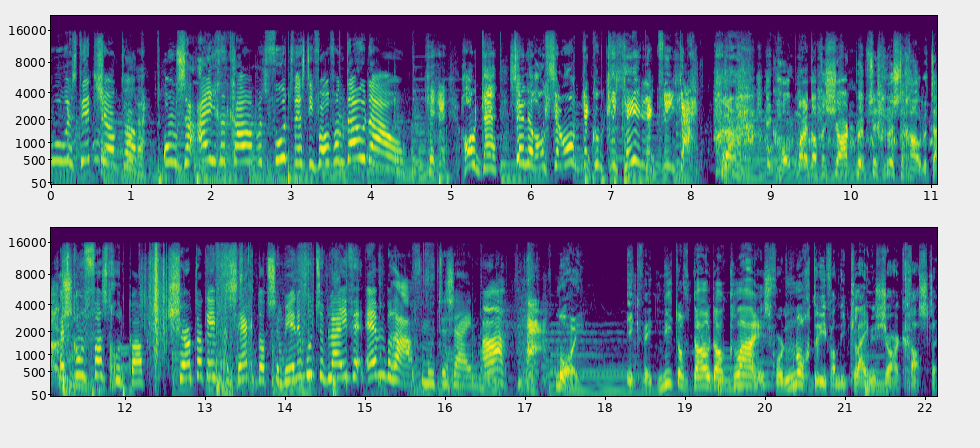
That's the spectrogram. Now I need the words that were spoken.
cool is dit, Sharktak? Onze eigen kraam op het foodfestival van Douwdaal. Honden zullen onze hondenkoekjes heerlijk vinden. Ik hoop maar dat de Sharkpup zich rustig houden thuis. Het komt vast goed, pap. Sharktak heeft gezegd dat ze binnen moeten blijven en braaf moeten zijn. Aha. Mooi. Ik weet niet of Doudal klaar is voor nog drie van die kleine Sharkgasten.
